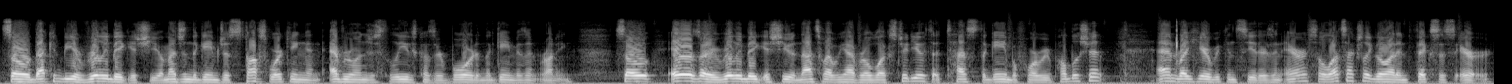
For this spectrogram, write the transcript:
So that could be a really big issue. Imagine the game just stops working and everyone just leaves because they're bored and the game isn't running. So errors are a really big issue and that's why we have Roblox Studio to test the game before we publish it. And right here we can see there's an error. So let's actually go ahead and fix this error.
